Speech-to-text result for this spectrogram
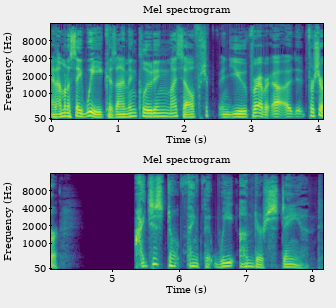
and I'm going to say we because I'm including myself and you forever, uh, for sure. I just don't think that we understand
